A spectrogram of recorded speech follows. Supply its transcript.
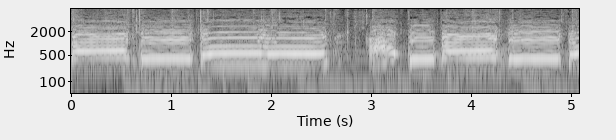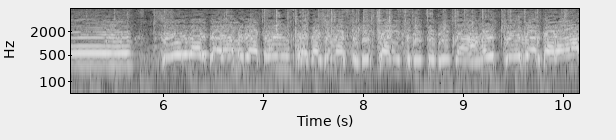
birthday to you happy birthday to you जोरदार तारामध्ये आपण प्रकाशना शुभेच्छा आणि शुभेच्छा आहेत. जोरदार तारा.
